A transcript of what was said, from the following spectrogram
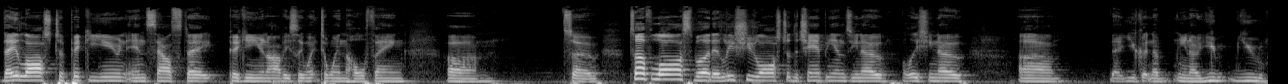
They lost to Picayune in South State. Picayune obviously went to win the whole thing. Um, so tough loss, but at least you lost to the champions. You know, at least you know um, that you couldn't have. You know, you you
